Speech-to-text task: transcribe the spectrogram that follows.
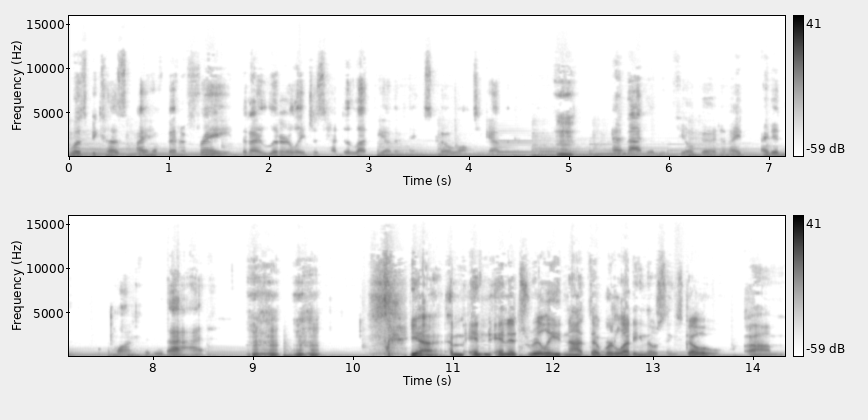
was because I have been afraid that I literally just had to let the other things go altogether. And that didn't feel good. And I, I didn't want to do that. hmm hmm Yeah, um, and and it's really not that we're letting those things go. Um,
